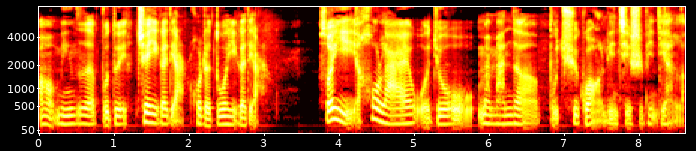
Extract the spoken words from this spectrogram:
哦，名字不对，缺一个点儿或者多一个点儿，所以后来我就慢慢的不去逛临期食品店了。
